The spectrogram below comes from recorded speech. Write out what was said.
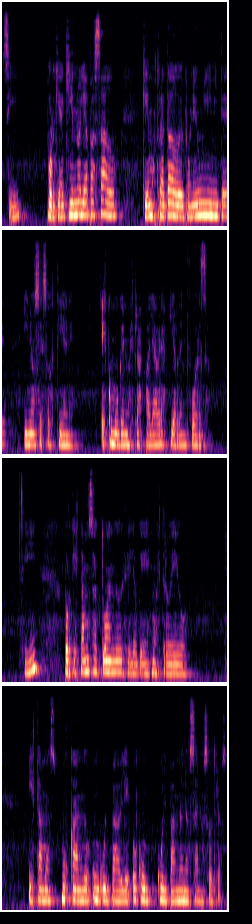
¿Sí? Porque a quien no le ha pasado que hemos tratado de poner un límite y no se sostiene. Es como que nuestras palabras pierden fuerza. ¿Sí? Porque estamos actuando desde lo que es nuestro ego, y estamos buscando un culpable o culpándonos a nosotros.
